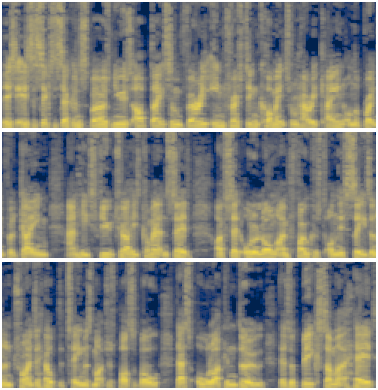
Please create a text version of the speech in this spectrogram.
This is the 60 second Spurs news update. Some very interesting comments from Harry Kane on the Brentford game and his future. He's come out and said, I've said all along I'm focused on this season and trying to help the team as much as possible. That's all I can do. There's a big summer ahead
